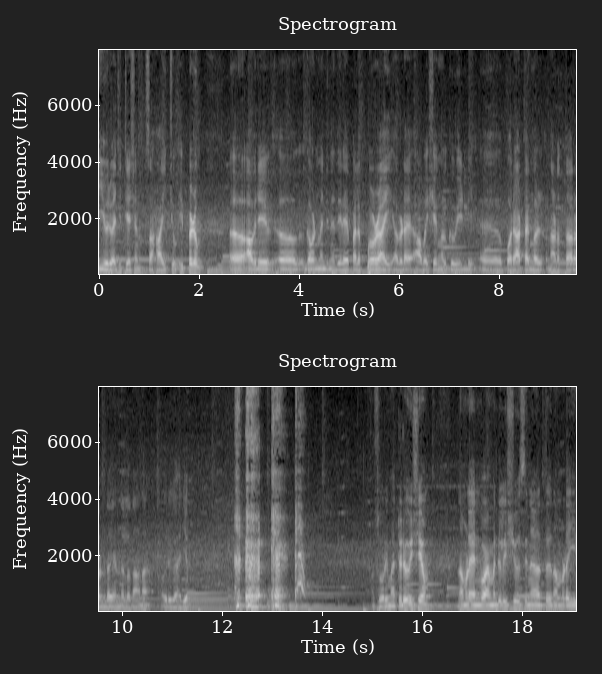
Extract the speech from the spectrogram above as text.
ഈ ഒരു അജിറ്റേഷൻ സഹായിച്ചു. ഇപ്പോഴും അവർ ഗവൺമെന്റിനെതിരെ പലപ്പോഴായി അവിടെ ആവശ്യങ്ങൾക്ക് വേണ്ടി പോരാട്ടങ്ങൾ നടത്താറുണ്ട് എന്നുള്ളതാണ് ഒരു കാര്യം. സോറി മറ്റൊരു വിഷയം. നമ്മൾ എൻവയോൺമെന്റൽ ഇഷ്യൂസിനകത്ത് നമ്മുടെ ഈ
